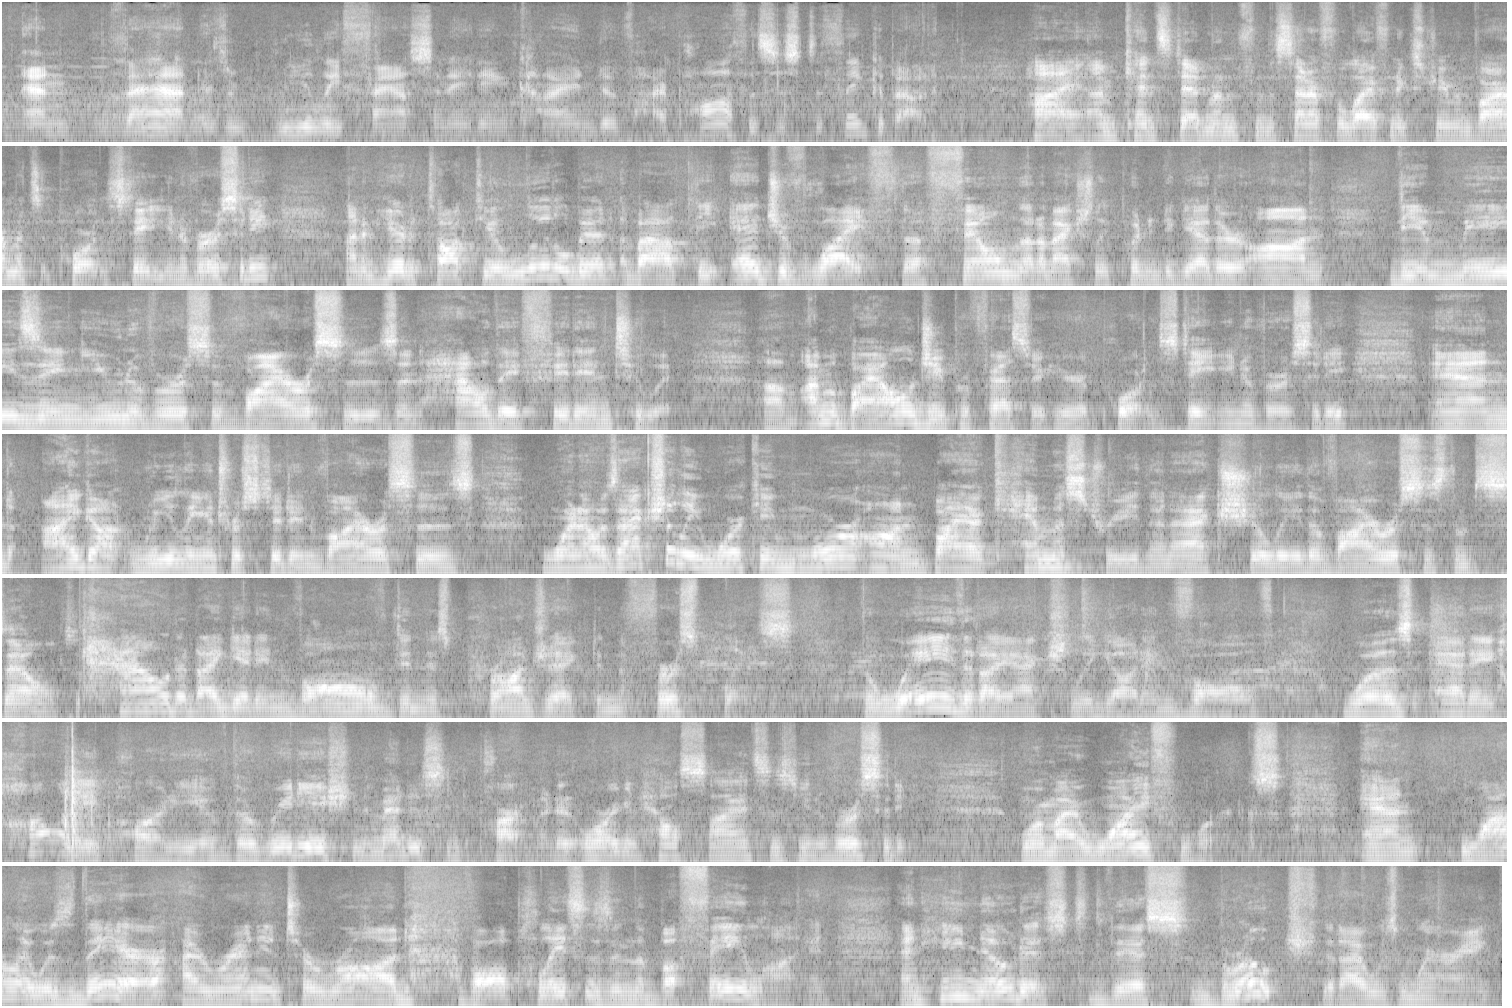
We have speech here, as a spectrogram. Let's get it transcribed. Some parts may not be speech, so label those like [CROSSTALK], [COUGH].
And that is a really fascinating kind of hypothesis to think about. Hi, I'm Ken Stedman from the Center for Life in Extreme Environments at Portland State University, and I'm here to talk to you a little bit about The Edge of Life, the film that I'm actually putting together on the amazing universe of viruses and how they fit into it. Um, I'm a biology professor here at Portland State University, and I got really interested in viruses when I was actually working more on biochemistry than actually the viruses themselves. How did I get involved in this project in the first place? The way that I actually got involved was at a holiday party of the Radiation and Medicine Department at Oregon Health Sciences University, where my wife works. And while I was there, I ran into Rod, of all places, in the buffet line, and he noticed this brooch that I was wearing.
